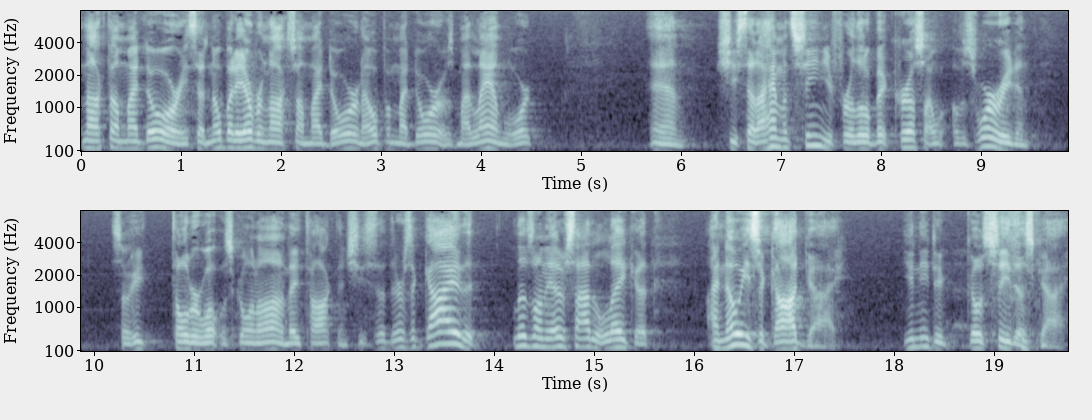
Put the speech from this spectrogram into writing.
knocked on my door. He said, Nobody ever knocks on my door. And I opened my door. It was my landlord. And she said, I haven't seen you for a little bit, Chris. I, I was worried. And so he told her what was going on, and they talked. And she said, There's a guy that lives on the other side of the lake that I know he's a God guy. You need to go see this guy.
